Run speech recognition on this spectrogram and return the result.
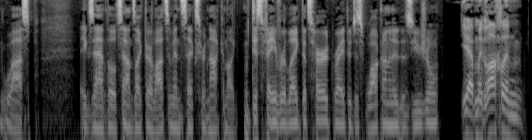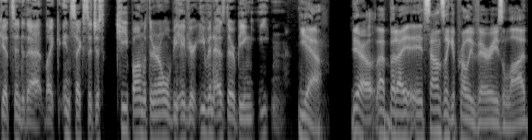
wasp example. It sounds like there are lots of insects who are not going to like disfavor leg that's hurt, right? They just walk on it as usual. Yeah, McLaughlin gets into that, like insects that just keep on with their normal behavior even as they're being eaten. Yeah. Yeah. Uh, but I, it sounds like it probably varies a lot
